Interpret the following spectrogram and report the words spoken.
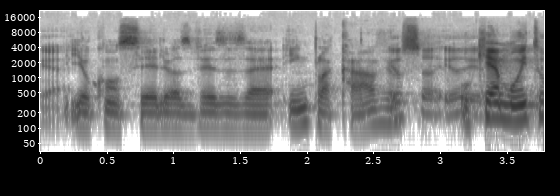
É. e o conselho às vezes é implacável, Eu eu- o que é muito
